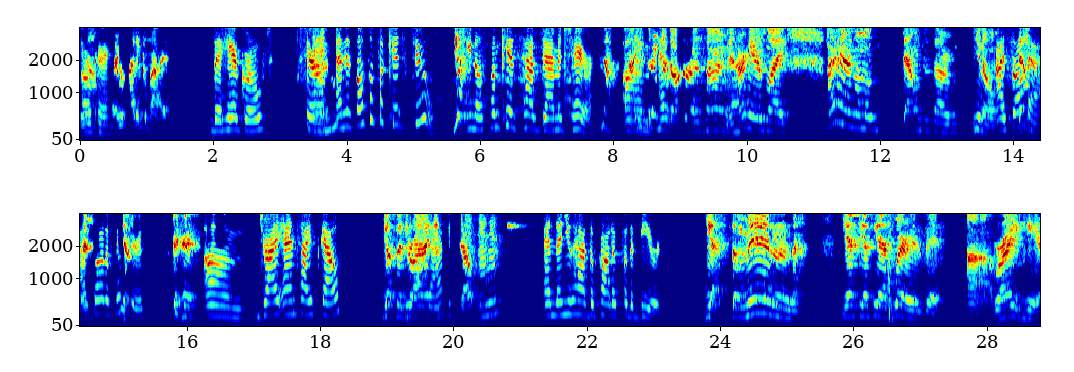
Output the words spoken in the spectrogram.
You know, okay. So everybody could buy it. The hair growth serum, mm-hmm. and it's also for kids too. Yeah. You know, some kids have damaged hair. Yeah. Um, I use it my daughter all the time, and her hair is like, her hair is almost down to her, you know. I saw that. I saw the pictures. Yeah. um, dry anti scalp. Yep, the dry Yep. Mm-hmm. And then you have the product for the beards. Yes, the men. Yes, yes, yes. Where is it? Uh, right here.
